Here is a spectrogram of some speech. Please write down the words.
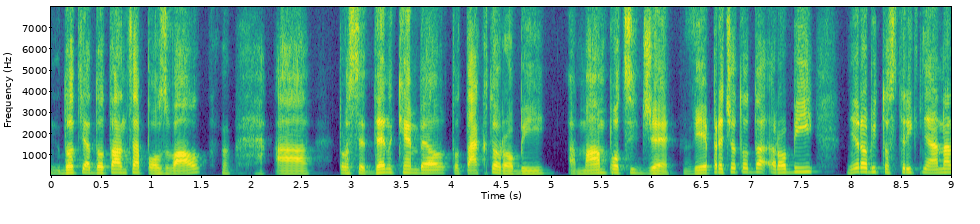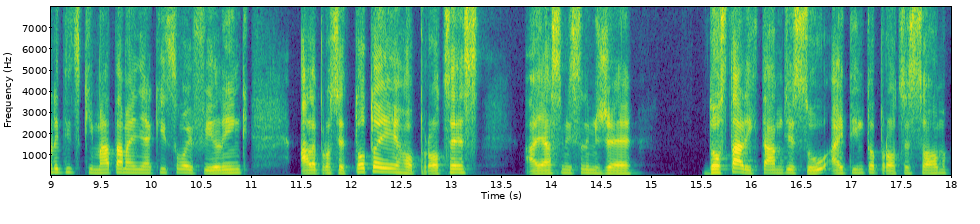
kto ťa do tanca pozval a proste Dan Campbell to takto robí a mám pocit, že vie, prečo to robí. Nerobí to striktne analyticky, má tam aj nejaký svoj feeling, ale proste toto je jeho proces a ja si myslím, že dostal ich tam, kde sú, aj týmto procesom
